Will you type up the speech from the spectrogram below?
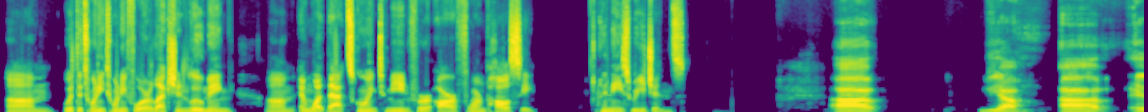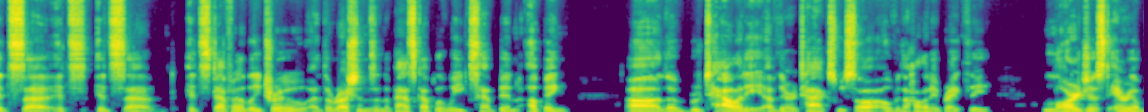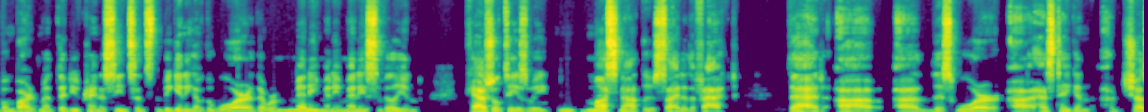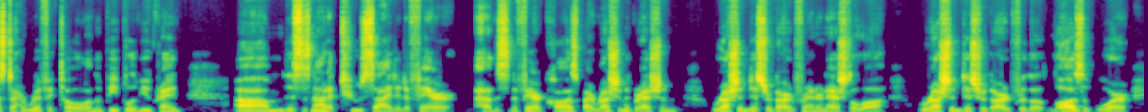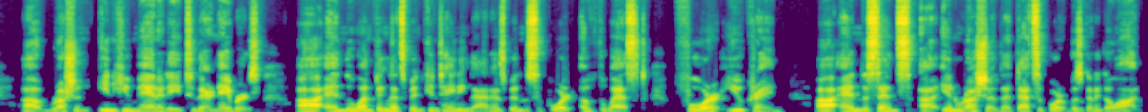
um, with the 2024 election looming. Um, and what that's going to mean for our foreign policy in these regions? Uh, yeah, uh, it's uh, it's it's uh, it's definitely true. Uh, the Russians in the past couple of weeks have been upping uh, the brutality of their attacks. We saw over the holiday break the largest aerial bombardment that Ukraine has seen since the beginning of the war. There were many, many, many civilian casualties. We must not lose sight of the fact that uh, uh, this war uh, has taken just a horrific toll on the people of Ukraine. Um, this is not a two sided affair. Uh, this is an affair caused by Russian aggression, Russian disregard for international law, Russian disregard for the laws of war, uh, Russian inhumanity to their neighbors. Uh, and the one thing that's been containing that has been the support of the West for Ukraine uh, and the sense uh, in Russia that that support was going to go on.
